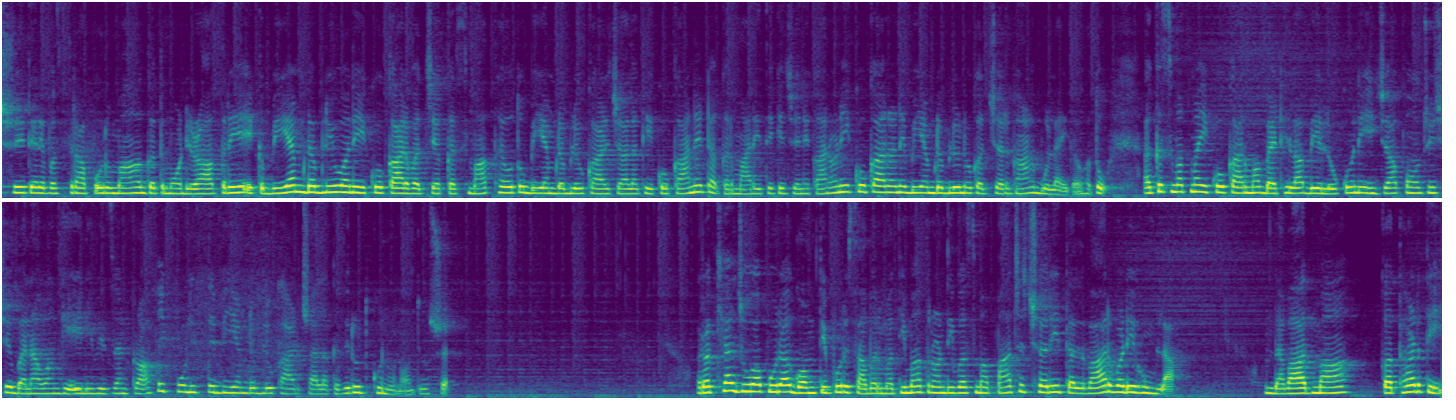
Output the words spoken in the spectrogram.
છે ત્યારે વસ્ત્રાપુરમાં ગત મોડી રાત્રે એક બીએમડબલ્યુ અને ઇકો કાર વચ્ચે અકસ્માત થયો હતો. બીએમડબલ્યુ કાર ચાલક ઇકો કારને ટક્કર મારી હતી કે જેને કારણે ઇકો કાર અને બીએમડબલ્યુનો કચ્છરગાણ બોલાઈ ગયો હતો. અકસ્માતમાં ઇકો કારમાં બેઠેલા બે લોકોને ઈજા પહોંચી છે. બનાવ અંગે એ ડિવિઝન ટ્રાફિક પોલીસે બીએમડબલ્યુ કાર ચાલક વિરુદ્ધ ગુનો નોંધ્યો છે. રખિયા જુવાપુરા ગોમતીપુર સાબરમતીમાં ત્રણ દિવસમાં પાંચ છરી, તલવાર વડે હુમલા અમદાવાદમાં કથળતી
